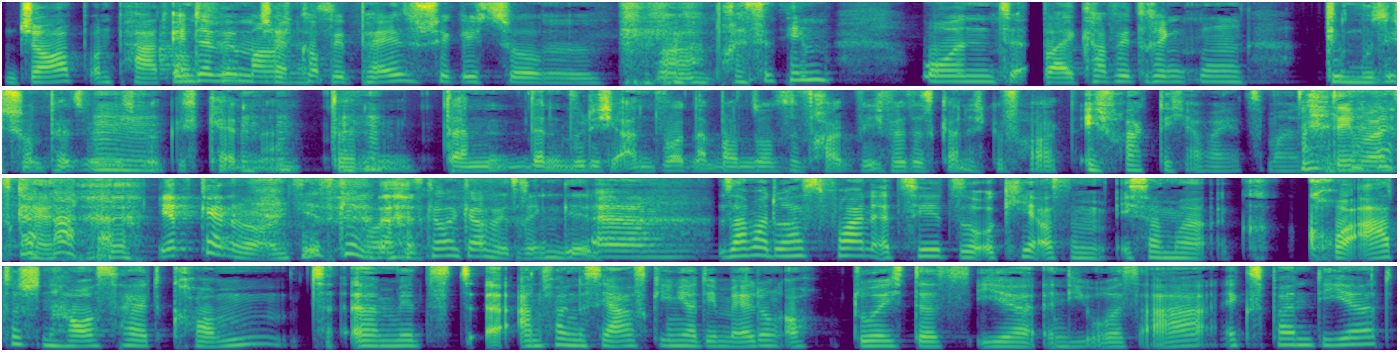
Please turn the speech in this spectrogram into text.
job und part Interview of the Interview mache ich Copy-Paste, schicke ich zum äh, Presseteam. Und bei Kaffee trinken, die muss ich schon persönlich mm. wirklich kennen. Ne? Dann, mhm. dann, dann würde ich antworten, aber ansonsten fragt, ich werde das gar nicht gefragt. Ich frage dich aber jetzt mal, nachdem wir uns kennen. Jetzt kennen wir uns. Jetzt kennen wir uns, jetzt kann man Kaffee trinken gehen. Ähm, sag mal, du hast vorhin erzählt, so, okay, aus einem, ich sag mal, kroatischen Haushalt kommt. Ähm, jetzt äh, Anfang des Jahres ging ja die Meldung auch durch, dass ihr in die USA expandiert.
